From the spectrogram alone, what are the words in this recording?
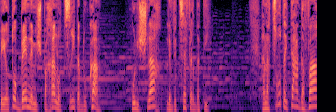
בהיותו בן למשפחה נוצרית אדוקה, הוא נשלח לבית ספר דתי. הנצרות הייתה הדבר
